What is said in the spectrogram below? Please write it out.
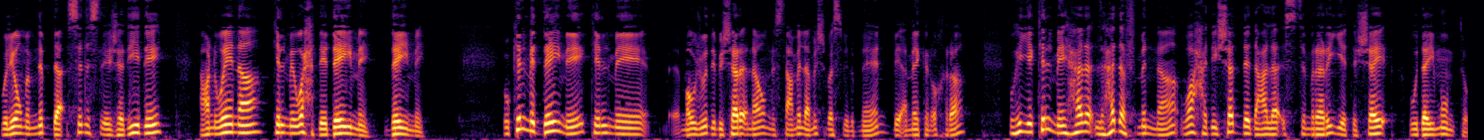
واليوم بنبدأ سلسلة جديدة عنوانها كلمة وحدة دايمة دايمة. وكلمة دايمة كلمة موجودة بشرقنا وبنستعملها مش بس بلبنان بأماكن أخرى. وهي كلمة الهدف منها واحد يشدد على استمرارية الشيء وديمومته.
